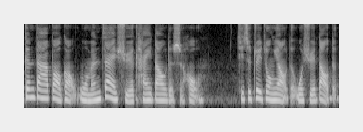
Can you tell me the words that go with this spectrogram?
跟大家报告，我们在学开刀的时候，其实最重要的，我学到的，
